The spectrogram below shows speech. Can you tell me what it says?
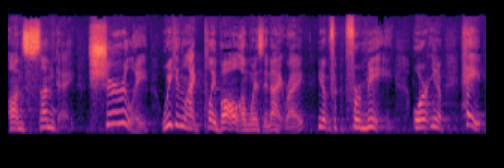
on Sunday. Surely we can like play ball on Wednesday night, right? You know, for, for me. Or, you know, hey,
